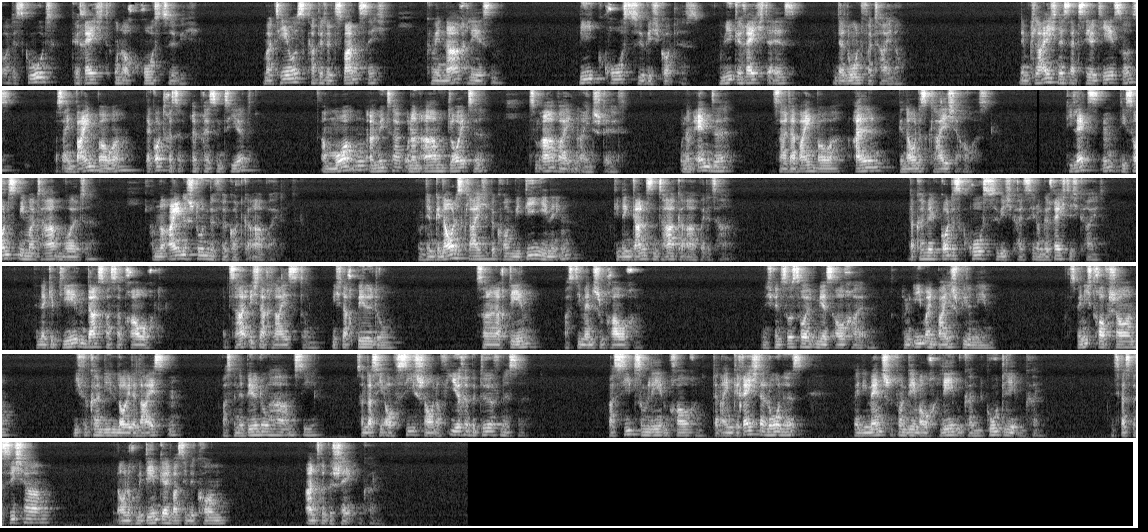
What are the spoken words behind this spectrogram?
Gott ist gut, gerecht und auch großzügig. Matthäus Kapitel 20 können wir nachlesen, wie großzügig Gott ist und wie gerecht er ist in der Lohnverteilung. In dem Gleichnis erzählt Jesus, dass ein Weinbauer, der Gott repräsentiert, am Morgen, am Mittag und am Abend Leute zum Arbeiten einstellt. Und am Ende zahlt der Weinbauer allen genau das Gleiche aus. Die Letzten, die sonst niemand haben wollte, haben nur eine Stunde für Gott gearbeitet. Und dem genau das Gleiche bekommen wie diejenigen, die den ganzen Tag gearbeitet haben. Da können wir Gottes Großzügigkeit sehen und Gerechtigkeit. Denn er gibt jedem das, was er braucht. Er zahlt nicht nach Leistung, nicht nach Bildung, sondern nach dem, was die Menschen brauchen. Und ich finde, so sollten wir es auch halten. An ihm ein Beispiel nehmen. Dass wir nicht drauf schauen, wie viel können die Leute leisten, was für eine Bildung haben sie, sondern dass sie auf sie schauen, auf ihre Bedürfnisse, was sie zum Leben brauchen. Denn ein gerechter Lohn ist, wenn die Menschen von dem auch leben können, gut leben können. Wenn sie was für sich haben und auch noch mit dem Geld, was sie bekommen, andere beschenken können.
